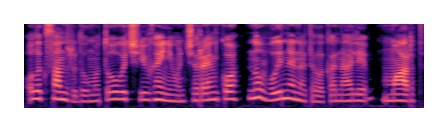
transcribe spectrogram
Олександр Долматович, Євгеній Гончаренко. Новини на телеканалі Март.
